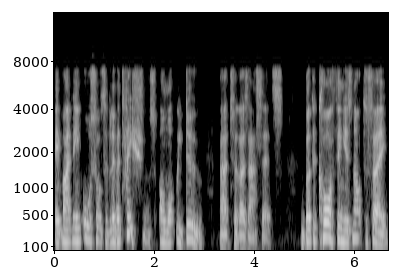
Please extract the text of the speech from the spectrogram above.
It might mean all sorts of limitations on what we do uh, to those assets. But the core thing is not to say,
